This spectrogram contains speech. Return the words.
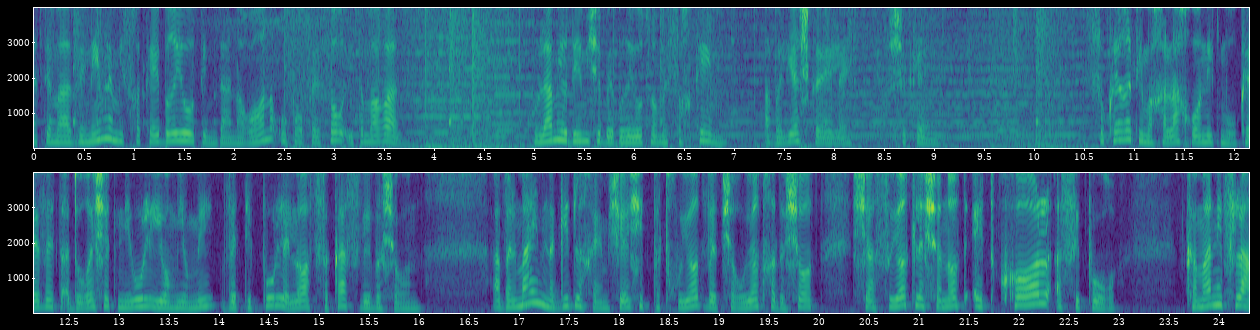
אתם מאזינים למשחקי בריאות עם דן ארון ופרופסור איתמר רז. כולם יודעים שבבריאות לא משחקים, אבל יש כאלה שכן. סוכרת היא מחלה כרונית מורכבת הדורשת ניהול יומיומי וטיפול ללא הפסקה סביב השעון. אבל מה אם נגיד לכם שיש התפתחויות ואפשרויות חדשות שעשויות לשנות את כל הסיפור? כמה נפלא.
